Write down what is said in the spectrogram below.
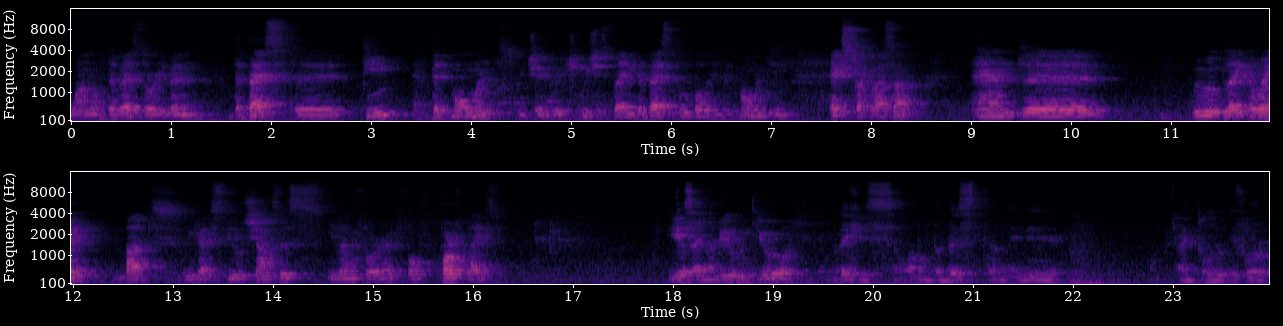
one of the best or even the best uh, team at that moment, which, is playing the best football at that moment in Ekstraklasa. And we will play away, but we have still chances even for fourth place. I agree with you. Lech is one of the best, uh, maybe I told you before,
